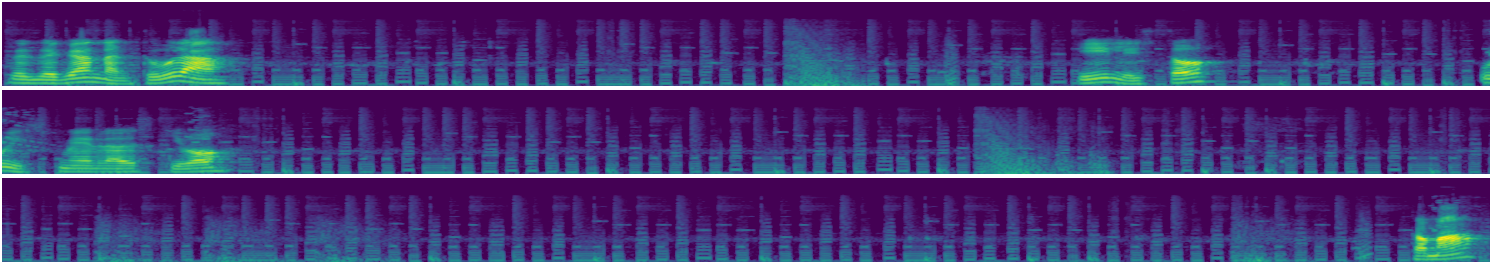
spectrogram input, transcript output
Desde gran altura. Y listo. Uy, me lo esquivó. Toma.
